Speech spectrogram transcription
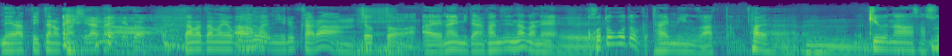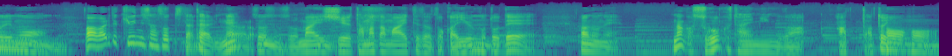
狙っていったのか知らないけどあたまたま横浜にいるからう。ん。ちょっと会えないみたいな感じでなんかねことごとくタイミングがあったんだはいはいはい。うん。急な誘いもうん。あ割と急に誘ってたりね。そうそうそう。毎週たまたま空いてたとかいうことであのねなんかすごくタイミングがあったという。はあは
